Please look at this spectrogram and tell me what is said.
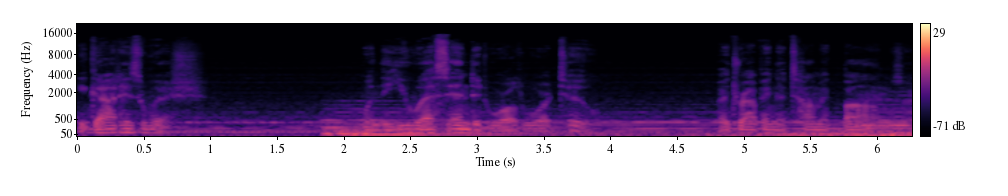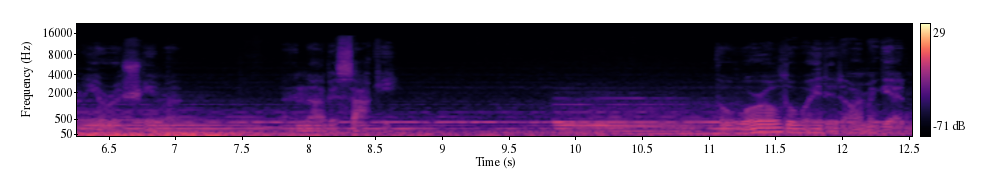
He got his wish when the U.S. ended World War II by dropping atomic bombs on Hiroshima and Nagasaki. The world awaited Armageddon.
